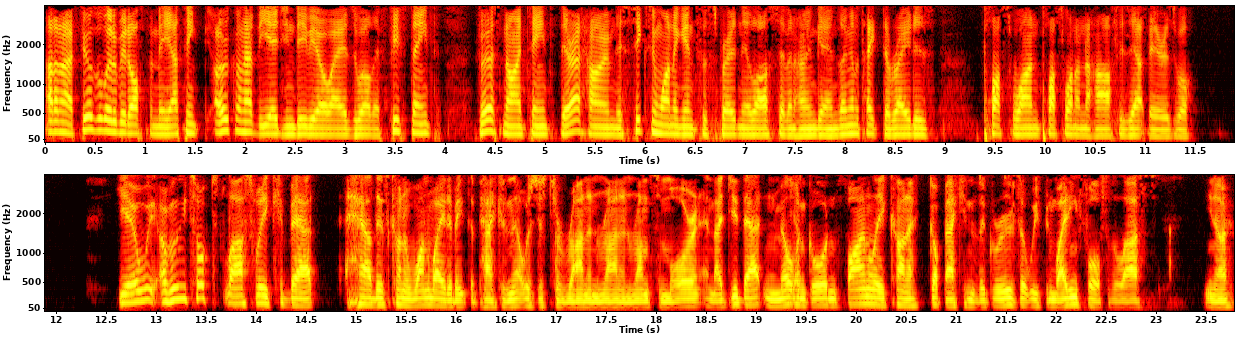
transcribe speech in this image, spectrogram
I don't know. It feels a little bit off for me. I think Oakland have the edge in DVOA as well. They're 15th versus 19th. They're at home. They're six and one against the spread in their last seven home games. I'm going to take the Raiders plus one, plus one and a half is out there as well. Yeah, we, I mean, we talked last week about how there's kind of one way to beat the Packers, and that was just to run and run and run some more. And, and they did that, and Melvin Gordon finally kind of got back into the groove that we've been waiting for for the last, you know,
